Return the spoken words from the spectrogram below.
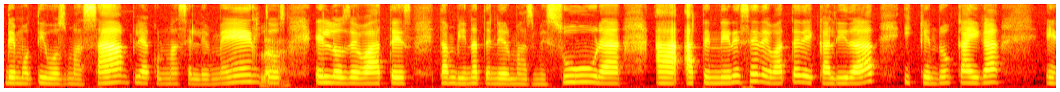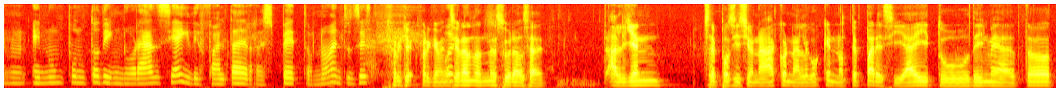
de motivos más amplia, con más elementos, en los debates también a tener más mesura, a, a tener ese debate de calidad y que no caiga en, en, un punto de ignorancia y de falta de respeto, ¿no? Entonces... Porque, porque pues mencionas más mesura, o sea, alguien se posicionaba con algo que no te parecía y tú de inmediato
